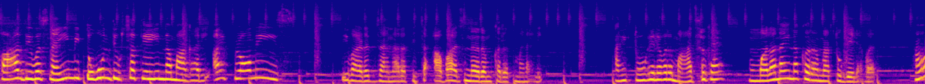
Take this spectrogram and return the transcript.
फार दिवस नाही मी दोन दिवसात येईन ना माघारी आय प्रॉमिस ती वाढत जाणारा तिचा आवाज नरम करत म्हणाली आणि तू गेल्यावर माझं काय? मला नाही ना करमणार तू गेल्यावर हां?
